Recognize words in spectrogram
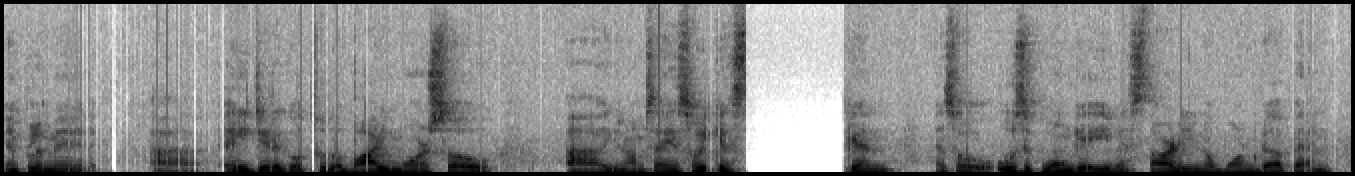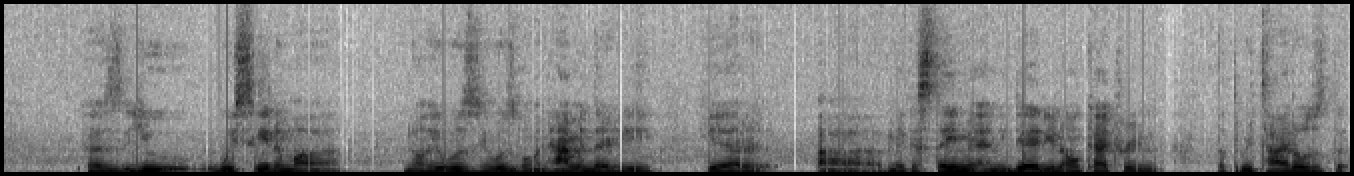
implement uh, AJ to go to the body more. So uh, you know what I'm saying, so he can and and so Usyk won't get even started, you know, warmed up, and because you we see him, uh, you know, he was he was going ham in there. He he had to uh, make a statement, and he did. You know, capturing the three titles, the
